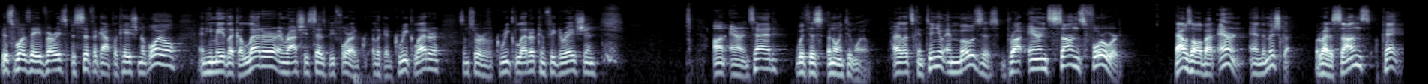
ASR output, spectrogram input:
This was a very specific application of oil, and he made like a letter, and Rashi says before, a, like a Greek letter, some sort of Greek letter configuration on Aaron's head with this anointing oil. All right, let's continue. And Moses brought Aaron's sons forward. That was all about Aaron and the Mishkan. What about his sons? Okay.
